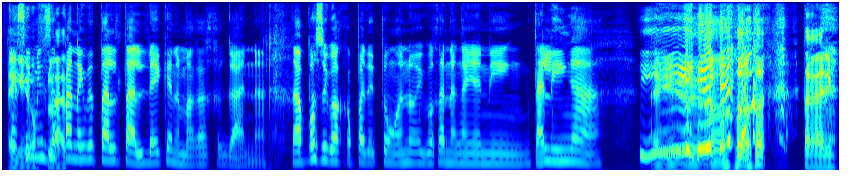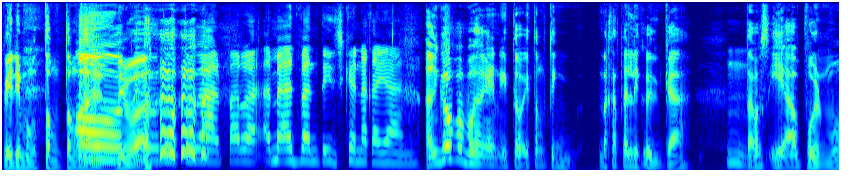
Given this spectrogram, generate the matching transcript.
Kasi Ayaw, minsan flat. pa nagtatal-tal, dahil ka na makakagana. Tapos, igwa ka pa ditong, ano, igwa ka na ngayon ng talinga. Ayun. Tanganing pwede mong tongtongan, Oo, di ba? pinutulungan para may advantage ka na kayan. Ang gawa pa ba ngayon ito, itong tig, nakatalikod ka, Mm. tapos i-upon mo.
